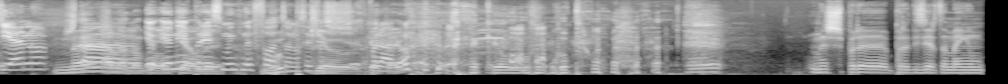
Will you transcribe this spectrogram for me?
este ano mas- está. Ela não eu, eu nem apareço muito na foto, whoop não sei se vocês eu repararam. Aquele whoop. Mas para, para dizer também um,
